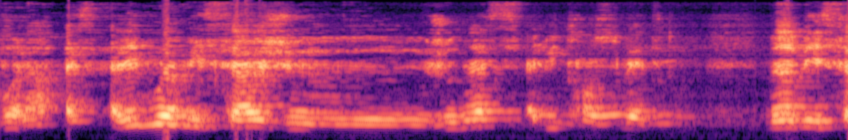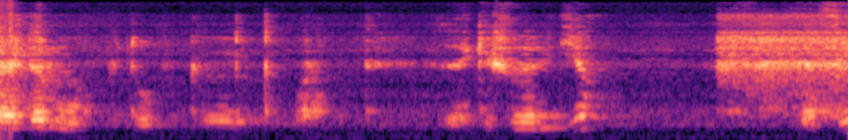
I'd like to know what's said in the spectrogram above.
Voilà. Avez-vous un message, euh, Jonas, à lui transmettre? Un message d'amour plutôt que. Voilà. Vous avez quelque chose à lui dire? Merci.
